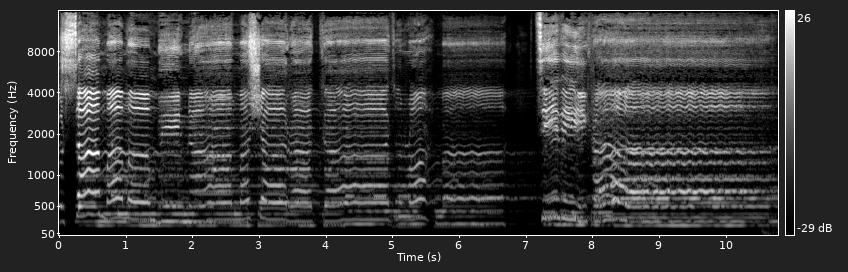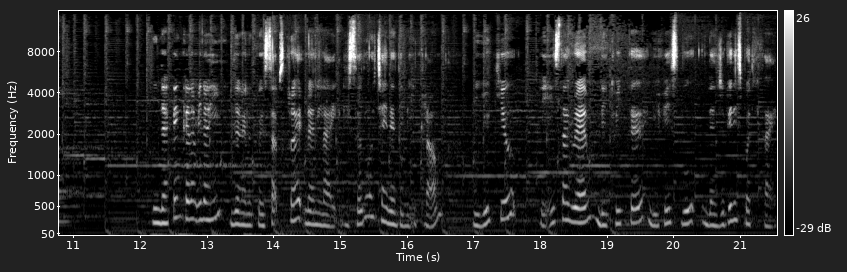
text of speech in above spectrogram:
bersama membina masyarakat rahmah TVK. Indahkan kalam ilahi, jangan lupa subscribe dan like di seluruh channel TV Ikram, di YouTube, di Instagram, di Twitter, di Facebook dan juga di Spotify.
